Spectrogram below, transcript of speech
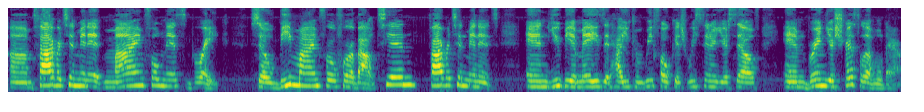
um, five or 10 minute mindfulness break. So be mindful for about 10, five or 10 minutes and you'd be amazed at how you can refocus, recenter yourself, and bring your stress level down.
